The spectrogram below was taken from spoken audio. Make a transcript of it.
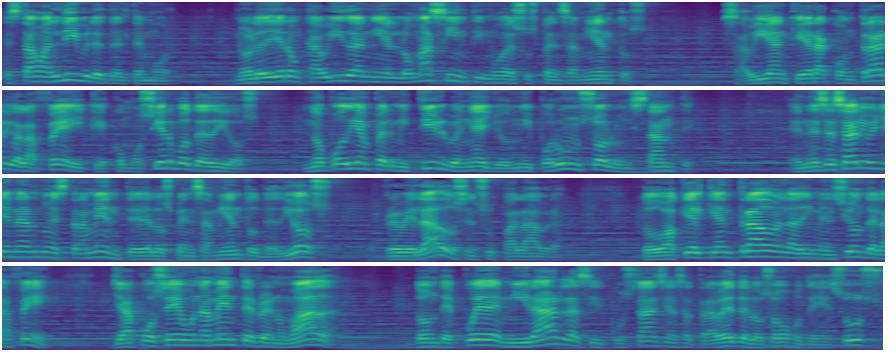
estaban libres del temor, no le dieron cabida ni en lo más íntimo de sus pensamientos. Sabían que era contrario a la fe y que como siervos de Dios no podían permitirlo en ellos ni por un solo instante. Es necesario llenar nuestra mente de los pensamientos de Dios, revelados en su palabra. Todo aquel que ha entrado en la dimensión de la fe ya posee una mente renovada, donde puede mirar las circunstancias a través de los ojos de Jesús.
